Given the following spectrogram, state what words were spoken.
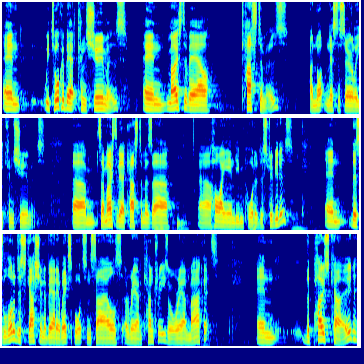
And we talk about consumers, and most of our customers are not necessarily consumers. Um, so most of our customers are uh, high-end importer distributors, and there's a lot of discussion about our exports and sales around countries or around markets. And the postcode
